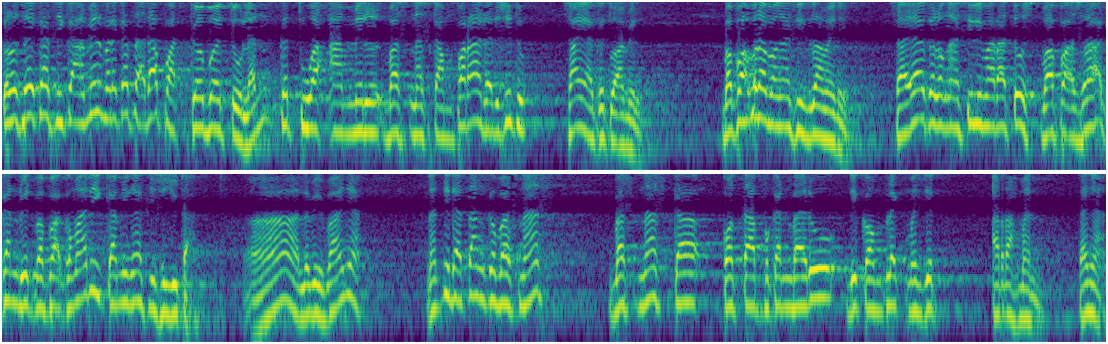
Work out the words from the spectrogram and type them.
Kalau saya kasih ke Amil mereka tak dapat. Kebetulan ketua Amil Basnas Kampar ada di situ. Saya ketua Amil. Bapak berapa ngasih selama ini? Saya kalau ngasih 500, Bapak serahkan duit Bapak kemari, kami ngasih sejuta. Ah, lebih banyak. Nanti datang ke Basnas, Basnas ke Kota Pekanbaru di komplek Masjid Ar-Rahman. Tanya,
